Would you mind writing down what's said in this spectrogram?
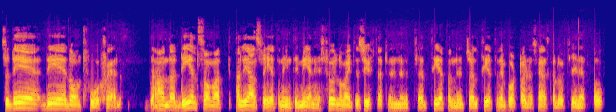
Så det, det är de två skälen. Det handlar dels om att alliansfriheten inte är meningsfull om man inte syftar till neutralitet och neutraliteten är borta ur den svenska doktrinen och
